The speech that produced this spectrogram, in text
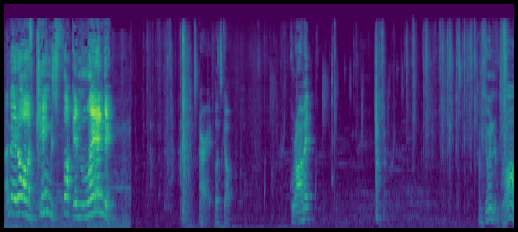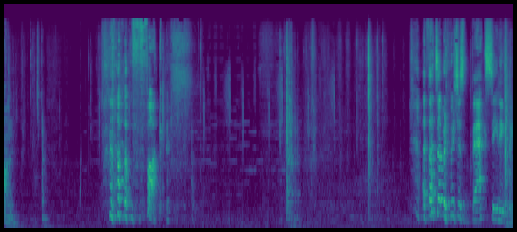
I made all of King's fucking Landing! Alright, let's go. Grommet. I'm doing it wrong. oh, fuck. I thought somebody was just backseating me.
